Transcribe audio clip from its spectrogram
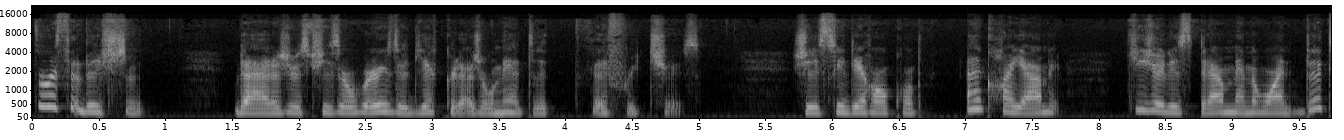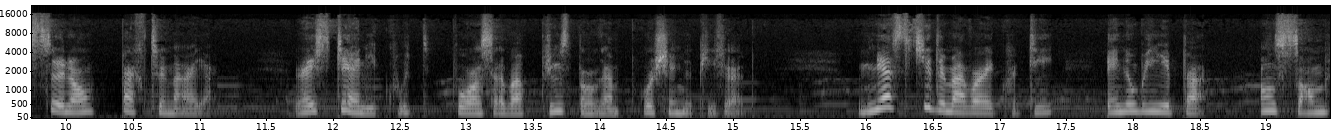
tous ces défis, ben, je suis heureuse de dire que la journée a été très fructueuse. J'ai fait des rencontres incroyables qui, je l'espère, mèneront à d'excellents partenariats. Restez à l'écoute pour en savoir plus dans un prochain épisode. Merci de m'avoir écouté et n'oubliez pas, ensemble,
